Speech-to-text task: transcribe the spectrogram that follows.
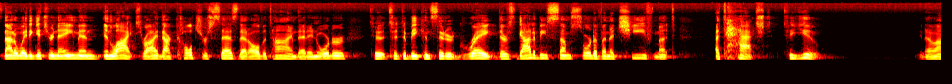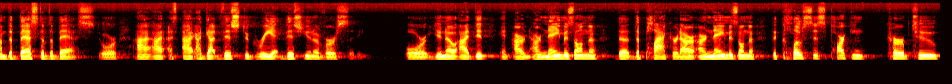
it's not a way to get your name in, in lights, right? Our culture says that all the time, that in order to, to, to be considered great, there's got to be some sort of an achievement attached to you. You know, I'm the best of the best, or I, I, I got this degree at this university, or, you know, I did, and our, our name is on the, the, the placard, our, our name is on the, the closest parking curb to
